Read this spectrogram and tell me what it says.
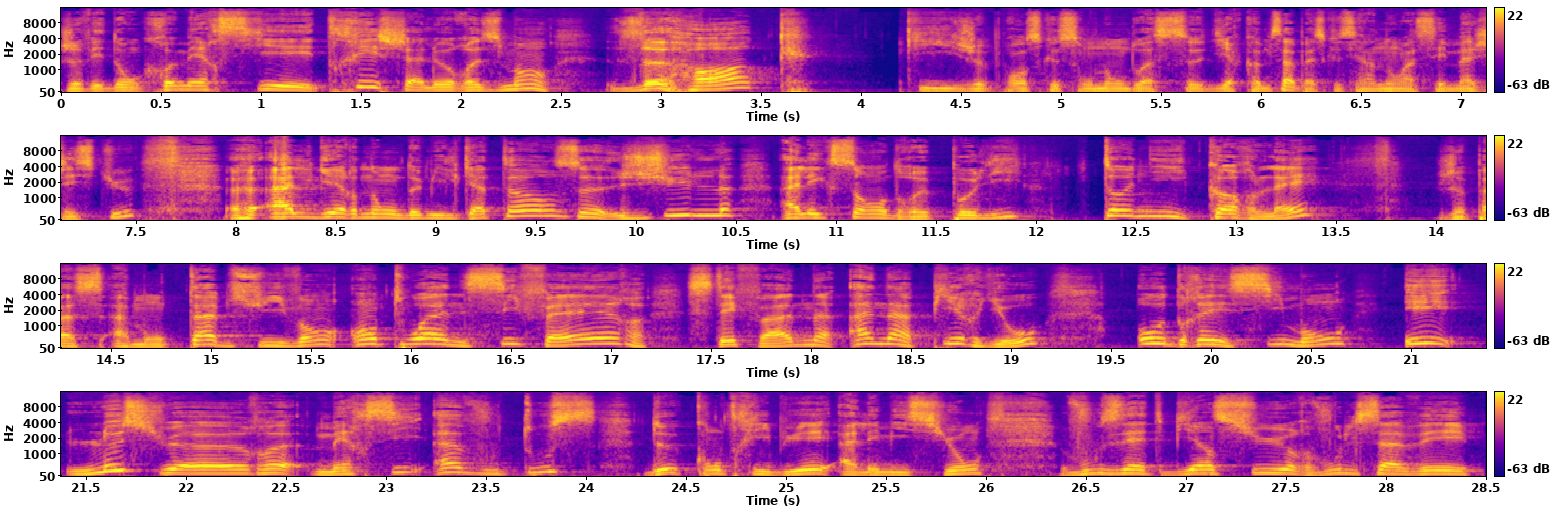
Je vais donc remercier très chaleureusement The Hawk, qui je pense que son nom doit se dire comme ça parce que c'est un nom assez majestueux, euh, Algernon 2014, Jules, Alexandre Poli, Tony Corley, je passe à mon table suivant. Antoine Siffer, Stéphane, Anna Pirio, Audrey Simon et Le Sueur. Merci à vous tous de contribuer à l'émission. Vous êtes bien sûr, vous le savez,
